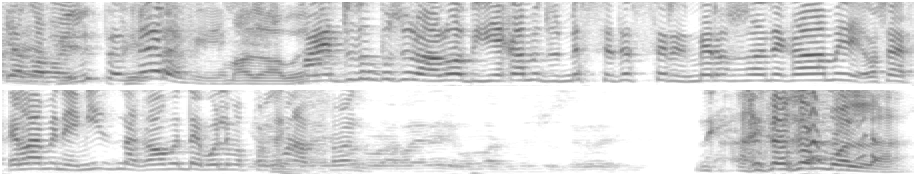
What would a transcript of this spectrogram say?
Για τους ε, απολύστες φι- ναι ρε φίλε. Μα το απο- Μα εν τούτο που σου λαλώ, επειδή έκαμε τους μέσα σε τέσσερις μέρες όσα έκαμε- όσα θέλαμε εμείς να κάνουμε τα υπόλοιπα προηγούμενα χρόνια. Μπορούμε να πάει τελικό μαζί με τους ρε, εσείς. Τόσο πολλά.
